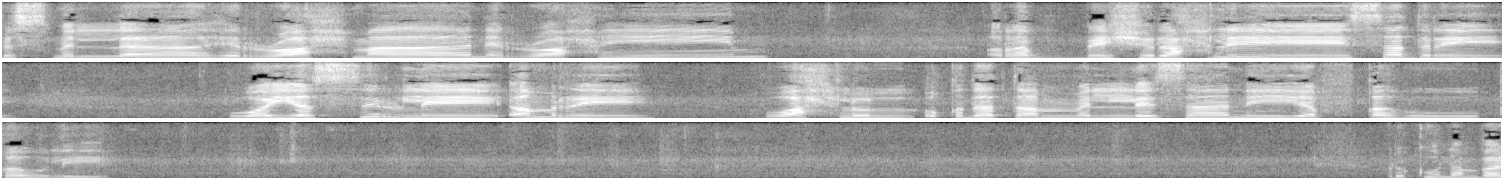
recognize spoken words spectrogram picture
بسم الله الرحمن الرحيم. رب اشرح لي صدري ويسر لي أمري واحلل عقدة من لساني يفقه قولي. رکو نمبر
